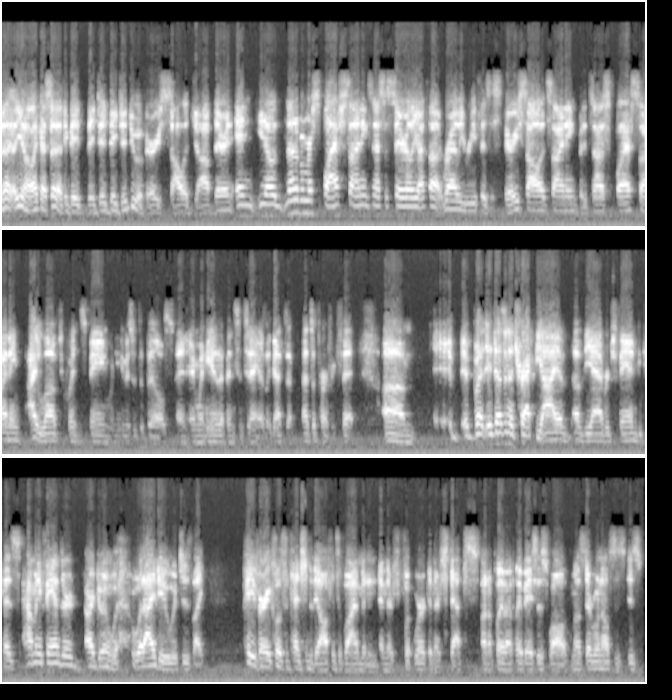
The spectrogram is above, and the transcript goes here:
And I, you know, like I said, I think they, they did they did do a very solid job there. And, and you know, none of them are splash signings necessarily. I thought Riley Reiff is a very solid signing, but it's not a splash signing. I loved Quinton Spain when he was with the Bills, and, and when he ended up in Cincinnati, I was like, that's a that's a perfect fit. Um, but it doesn't attract the eye of, of the average fan because how many fans are, are doing what, what I do, which is like pay very close attention to the offensive lineman and, and their footwork and their steps on a play by play basis while most everyone else is, is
